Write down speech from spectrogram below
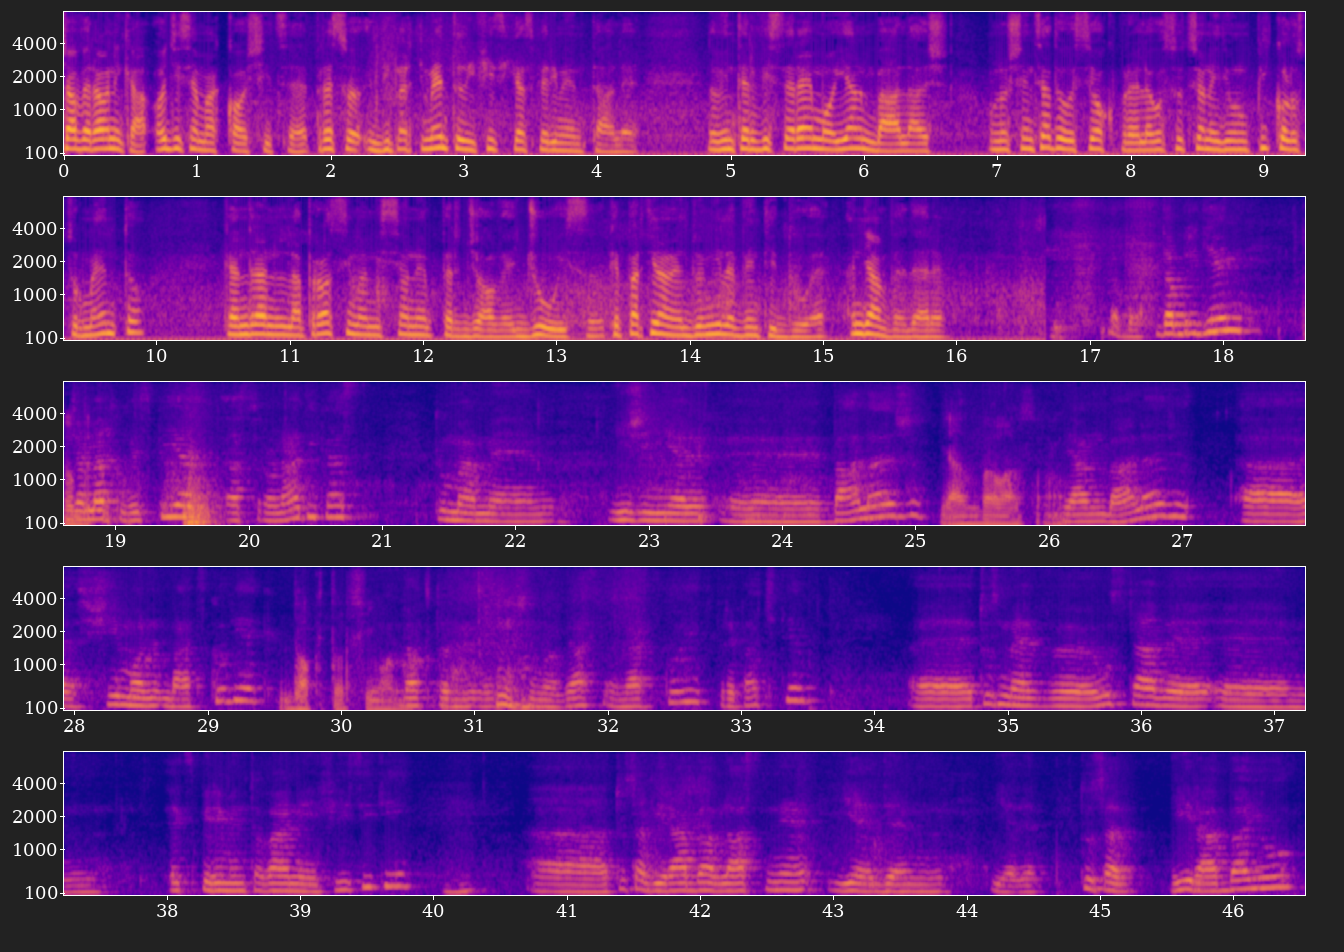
Ciao Veronica, oggi siamo a Kosice, presso il Dipartimento di Fisica Sperimentale, dove intervisteremo Jan Balas, uno scienziato che si occupa della costruzione di un piccolo strumento che andrà nella prossima missione per Giove, JUICE, che partirà nel 2022. Andiamo a vedere. Vabbè, dobri dien, Gianmarco Vespia, astronauticas, tu mamy eh, inżynier e, eh, Balaż, Jan Balaż, Jan Balaż Šimon Mackoviek, doktor Šimon. doktor Šimon Mackoviek, prepačte. E, tu sme v ústave e, experimentovanej fyziky a tu sa vyrába vlastne jeden, jeden. Tu sa vyrábajú e,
